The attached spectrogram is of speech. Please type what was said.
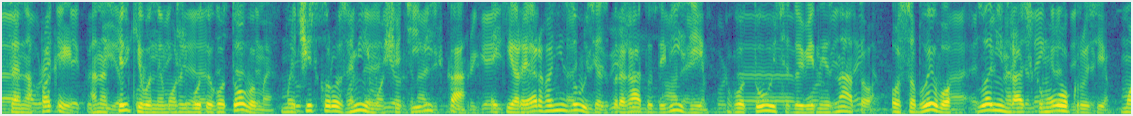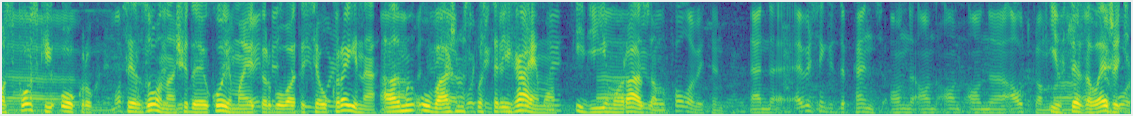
Все навпаки. А наскільки вони можуть бути готовими? Ми чітко розуміємо, що ті війська, які реорганізуються з бригад у дивізії, готуються до війни з НАТО, особливо в Ленінградському окрузі. Московський округ це зона, щодо якої має турбуватися Україна. Але ми уважно спостерігаємо і діємо разом. І все залежить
